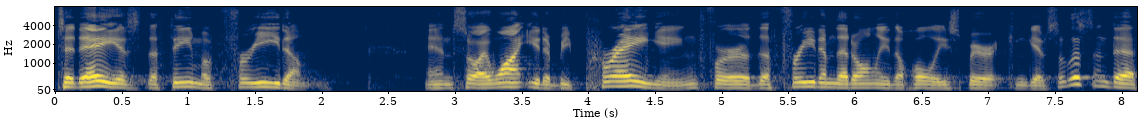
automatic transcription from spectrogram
today is the theme of freedom. And so I want you to be praying for the freedom that only the Holy Spirit can give. So listen to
